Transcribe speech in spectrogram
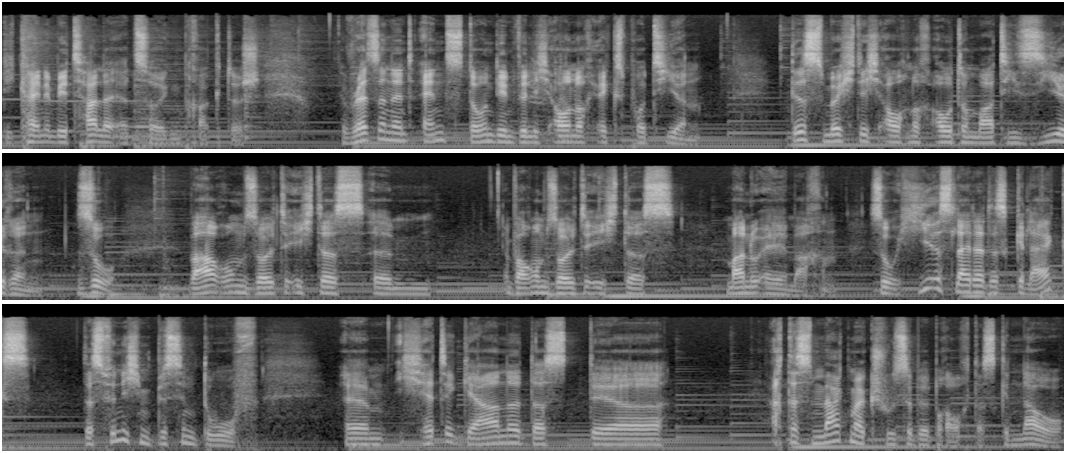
die keine Metalle erzeugen praktisch. Resonant Endstone, den will ich auch noch exportieren. Das möchte ich auch noch automatisieren. So, warum sollte ich das, ähm, warum sollte ich das manuell machen? So, hier ist leider das Glax. Das finde ich ein bisschen doof. Ähm, ich hätte gerne, dass der... Ach, das Magma Crucible braucht das, genau.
